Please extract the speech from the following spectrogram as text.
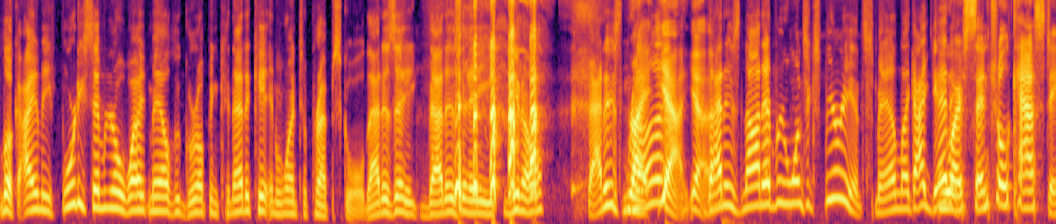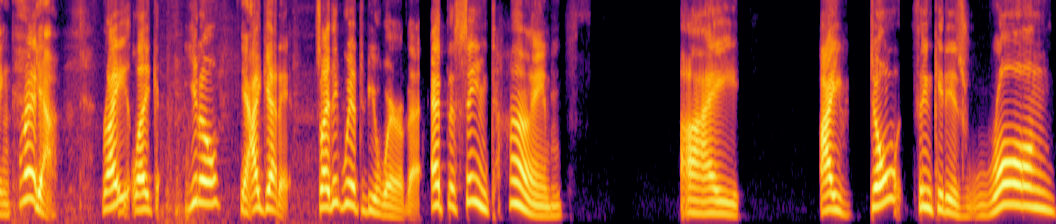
look, I am a 47 year old white male who grew up in Connecticut and went to prep school. That is a that is a you know that is Right, not- yeah, yeah. That is not everyone's experience, man. Like I get You it, are central casting. Right. Yeah. right? Like you know, Yeah. I get it. So I think we have to be aware of that. At the same time, I I don't think it is wrong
